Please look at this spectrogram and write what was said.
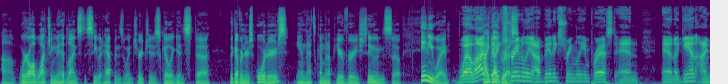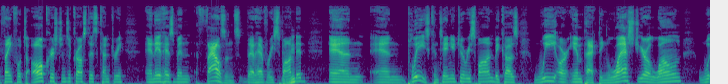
uh, we're all watching the headlines to see what happens when churches go against uh, the governor's orders, and that's coming up here very soon. So, anyway, well, I've I been digress. extremely, I've been extremely impressed, and and again, I'm thankful to all Christians across this country, and it has been thousands that have responded. Mm-hmm. And and please continue to respond because we are impacting. Last year alone,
